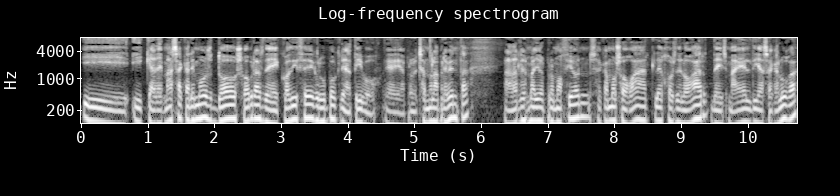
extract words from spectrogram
Y, y que además sacaremos dos obras de códice grupo creativo, eh, aprovechando la preventa. Para darles mayor promoción, sacamos Hogar, Lejos del Hogar, de Ismael Díaz Acaluga,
